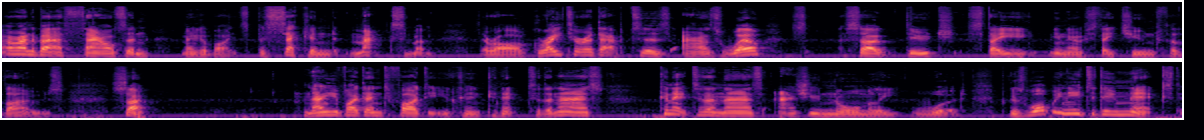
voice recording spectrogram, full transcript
around about a thousand megabytes per second maximum. There are greater adapters as well, so do stay, you know, stay tuned for those. So now you've identified that you can connect to the NAS, connect to the NAS as you normally would. Because what we need to do next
